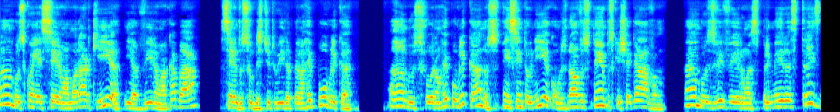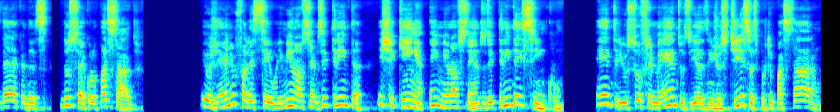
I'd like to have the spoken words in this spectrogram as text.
Ambos conheceram a monarquia e a viram acabar, sendo substituída pela república. Ambos foram republicanos, em sintonia com os novos tempos que chegavam. Ambos viveram as primeiras três décadas do século passado. Eugênio faleceu em 1930 e Chiquinha em 1935. Entre os sofrimentos e as injustiças por que passaram,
